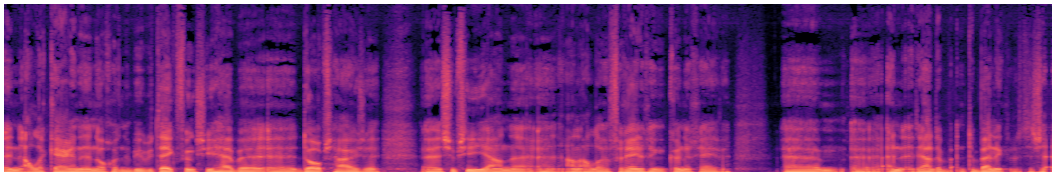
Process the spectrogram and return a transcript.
in alle kernen nog een bibliotheekfunctie hebben, dorpshuizen, subsidie aan, aan alle verenigingen kunnen geven. Um, en ja, daar, daar, ben ik, daar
